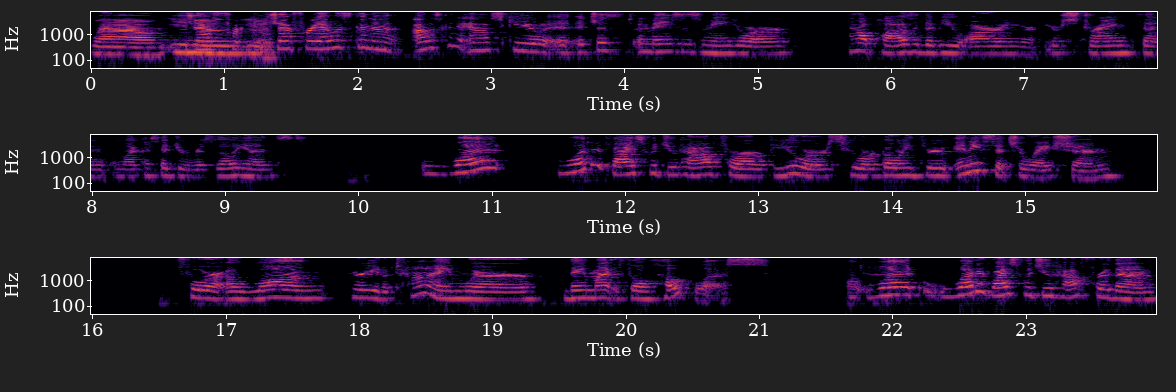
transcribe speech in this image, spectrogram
Wow, you know, Jeffrey, you, Jeffrey, I was gonna, I was gonna ask you. It, it just amazes me your how positive you are and your your strength and like I said, your resilience. What what advice would you have for our viewers who are going through any situation for a long period of time where they might feel hopeless? What what advice would you have for them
